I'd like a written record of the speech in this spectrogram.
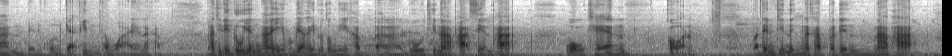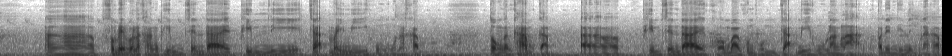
ารณ์เป็นคนแกะพิมพ์ถวายนะครับ ทีนี้ดูยังไง ผมอยากให้ดูตรงนี้ครับดูที่หน้าพระเสียนพระวงแขนก่อน ประเด็นที่หนึ่งนะครับ ประเด็นหน้าพระสมเด็จวัดระฆังพิมพ์เส้นได้พิมพ์นี้จะไม่มีหูนะครับ ตรงกันข้ามกับพิมพ์เส้นได้ของบางขุนพรมจะมีหูลางๆ ประเด็นที่หนึ่งนะครับ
